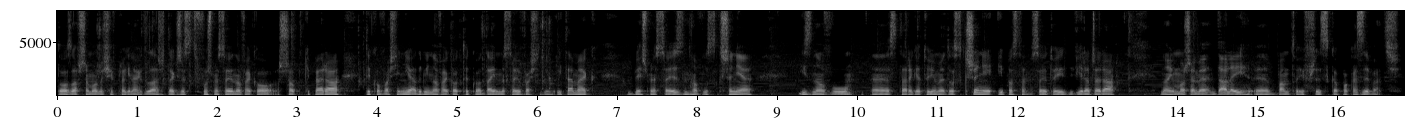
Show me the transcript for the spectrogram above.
to zawsze może się w pluginach zdarzyć, także stwórzmy sobie nowego shopkeepera, tylko właśnie nie adminowego, tylko dajmy sobie właśnie ten itemek, wybierzmy sobie znowu skrzynię i znowu e, do skrzyni i postawmy sobie tutaj villagera, no i możemy dalej e, wam tutaj wszystko pokazywać.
